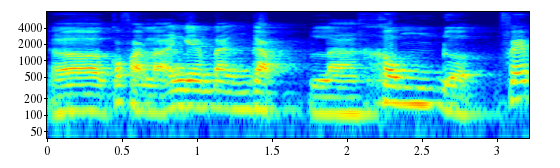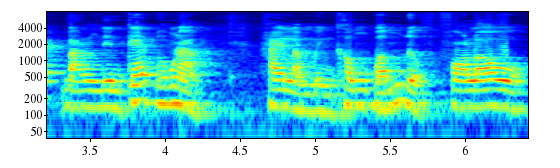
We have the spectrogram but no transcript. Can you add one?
À, có phải là anh em đang gặp là không được phép đăng liên kết đúng không nào? Hay là mình không bấm được follow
